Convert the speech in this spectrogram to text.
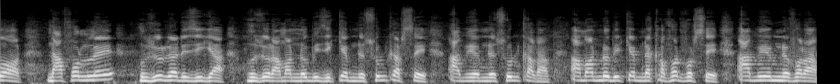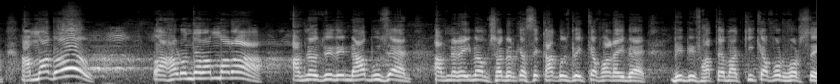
পর না পড়লে হুজুর জিগা, হুজুর, আমার নবীজি কেমনে চুল কাটছে? আমি এমনি চুল কাটাম। আমার নবী কেমনে কাপড় পরছে? আমি এমনি পরাম। আম্মা গো! দার আম্মারা! আপনারা যদি না বুঝেন, আপনারা ইমাম সাহেবের কাছে কাগজ লিখা ফাড়াইবেন। বিবি ফাতেমা কি কাপড় পরছে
